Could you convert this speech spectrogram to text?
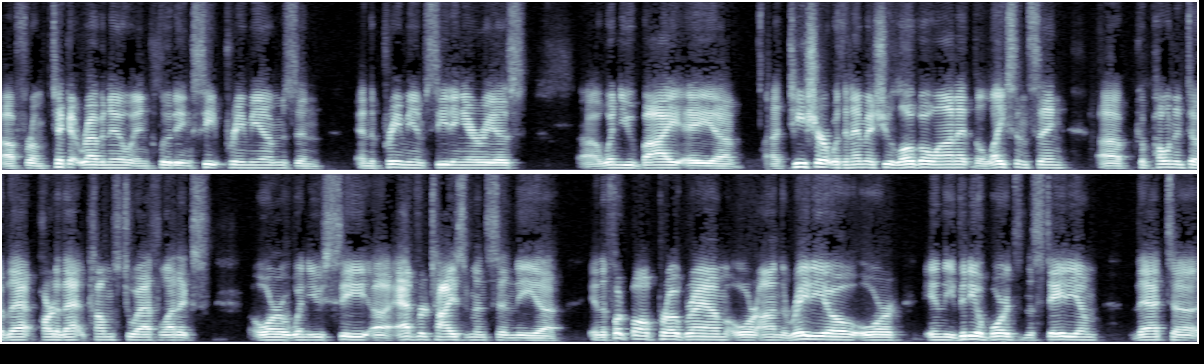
uh, from ticket revenue, including seat premiums and, and the premium seating areas. Uh, when you buy a, uh, a t-shirt with an MSU logo on it, the licensing uh, component of that, part of that comes to athletics. Or when you see uh, advertisements in the uh, in the football program, or on the radio, or in the video boards in the stadium, that uh,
